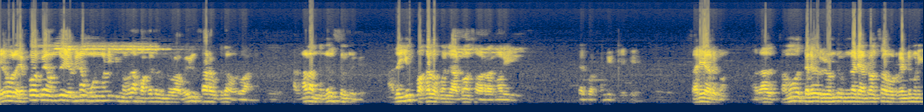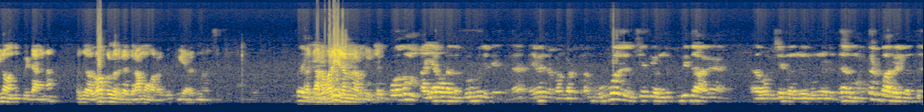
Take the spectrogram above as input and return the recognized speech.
இரவுல எப்பவுமே வந்து எப்படின்னா மூணு மணிக்கு மேல தான் பக்கத்துல இருந்து வருவாங்க. வெயில் சார விட்டு தான் வருவாங்க. அதனால அந்த நெரிசல் இருக்கு. அதையும் பகல்ல கொஞ்சம் அட்வான்ஸ் வர்ற மாதிரி ஏற்பாடு பண்ணிட்டு இருக்கு. சரியா இருக்கும். அதாவது சமூக தலைவர்கள் வந்து முன்னாடி அட்வான்ஸா ஒரு ரெண்டு மணிக்கெல்லாம் வந்து போயிட்டாங்கன்னா கொஞ்சம் லோக்கல்ல இருக்க கிராமம் வர்றதுக்கு ஃப்ரீயா இருக்குன்னு இருக்கு. எப்போதும் ஐயாவோட அந்த குடும்ப நிலையத்துல தேவேந்திர பண்பாட்டுலாம் ஒவ்வொரு விஷயத்தையும் வந்து புதிதாக ஒரு விஷயத்தை வந்து முன்னெடுத்து அது மக்கள் பார்வையில் வந்து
